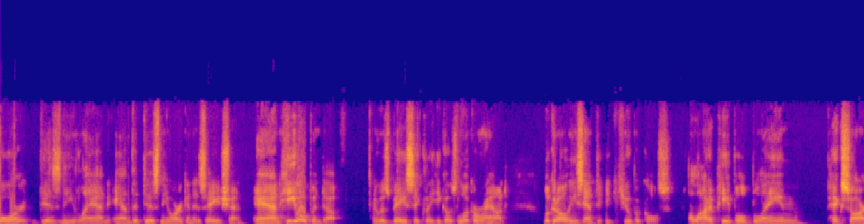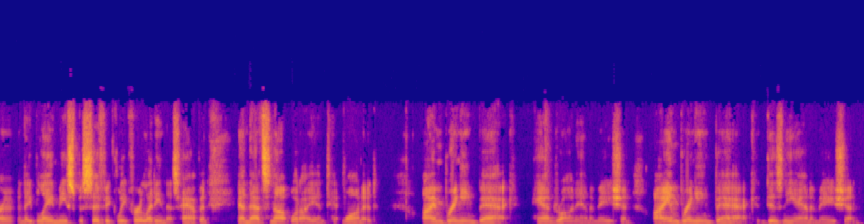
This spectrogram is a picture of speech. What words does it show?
for Disneyland and the Disney organization? And he opened up. It was basically, he goes, look around, look at all these empty cubicles. A lot of people blame Pixar and they blame me specifically for letting this happen. And that's not what I int- wanted. I'm bringing back hand drawn animation. I am bringing back Disney animation.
